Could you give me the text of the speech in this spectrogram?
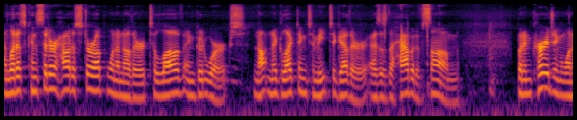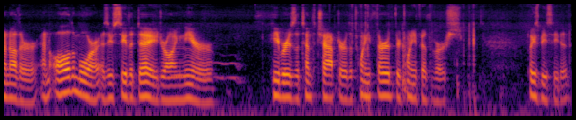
And let us consider how to stir up one another to love and good works, not neglecting to meet together, as is the habit of some, but encouraging one another, and all the more as you see the day drawing near. Hebrews, the 10th chapter, the 23rd through 25th verse. Please be seated.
